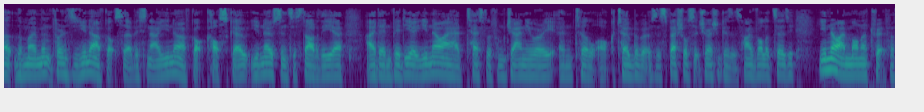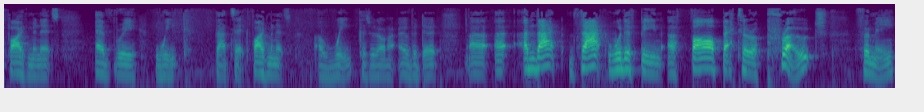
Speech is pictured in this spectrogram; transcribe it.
at the moment. For instance, you know I've got ServiceNow, you know I've got Costco, you know since the start of the year I had Nvidia, you know I had Tesla from January until October, but it was a special situation because it's high volatility. You know I monitor it for five minutes every week. That's it, five minutes a week because we don't want to overdo it. Uh, uh, and that that would have been a far better approach for me.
